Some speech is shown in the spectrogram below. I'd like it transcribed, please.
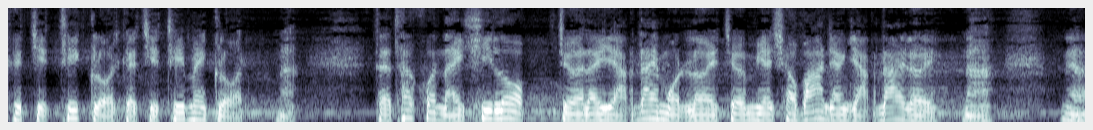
คือจิตที่โกรธกับจิตที่ไม่โกรธนะแต่ถ้าคนไหนขี้โลภเจออะไรอยากได้หมดเลย เจอเมียชาวบ้านยังอยากได้เลยนะเนี่ย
